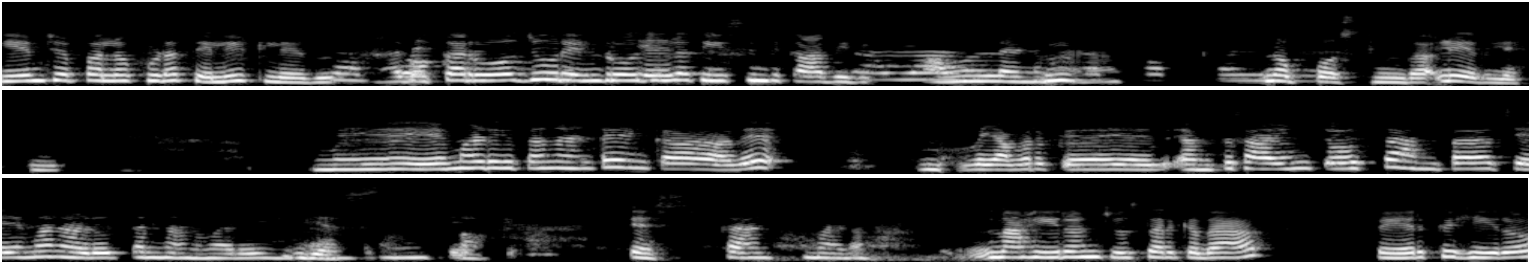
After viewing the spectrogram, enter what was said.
ఏం చెప్పాలో కూడా తెలియట్లేదు. ఒక రోజు రెండు రోజుల్లో తీసింది కాదు ఇది. అవునులేండి నొప్పి వస్తుందా? లేదులే. మే ఏం అడుగుతానంటే ఇంకా అదే ఎవరికి ఎంత సాయం తోస్తే అంత చేయమని అడుగుతున్నాను మరి. Yes. ఎస్ థ్యాంక్స్ మేడం నా హీరోని చూసారు కదా పేరుకు హీరో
